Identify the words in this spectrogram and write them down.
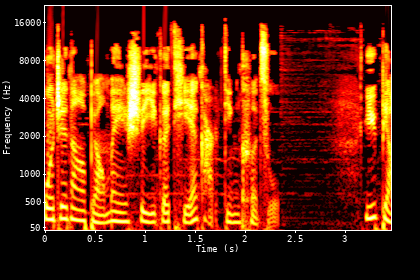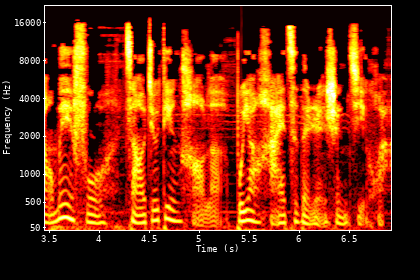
我知道表妹是一个铁杆丁克族。与表妹夫早就定好了不要孩子的人生计划。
